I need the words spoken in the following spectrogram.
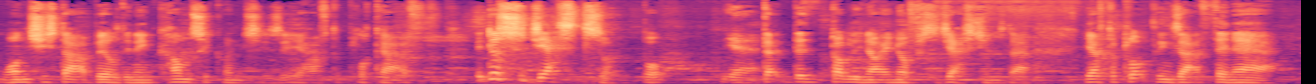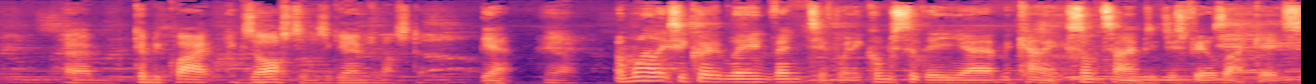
once you start building in consequences that you have to pluck out, of, it does suggest some, but yeah, th- there's probably not enough suggestions there. You have to pluck things out of thin air. Um, can be quite exhausting as a games master. yeah. Know. And while it's incredibly inventive when it comes to the uh, mechanics, sometimes it just feels like it's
